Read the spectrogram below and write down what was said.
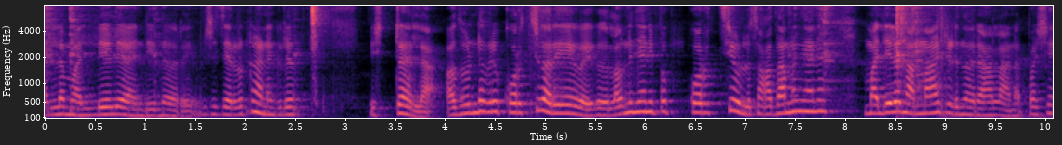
നല്ല മല്ലിയില ആന്റി എന്ന് പറയും. പക്ഷെ ചിലർക്കാണെങ്കിൽ ഇഷ്ടമല്ല. അതുകൊണ്ട് അവർ കുറച്ച് കറിയേ കഴിക്കുള്ളൂ അതുകൊണ്ട് ഞാനിപ്പോൾ കുറച്ചേ ഉള്ളൂ. സാധാരണ ഞാൻ മല്ലിയില നന്നായിട്ട് ഇടുന്ന ഒരാളാണ്. പക്ഷേ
